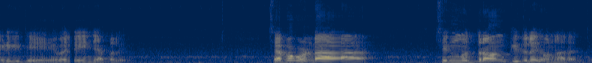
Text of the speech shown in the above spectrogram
అడిగితే వారు ఏం చెప్పలేదు. చెప్పకుండా చిన్ముద్రాంకితులై ఉన్నారంతే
